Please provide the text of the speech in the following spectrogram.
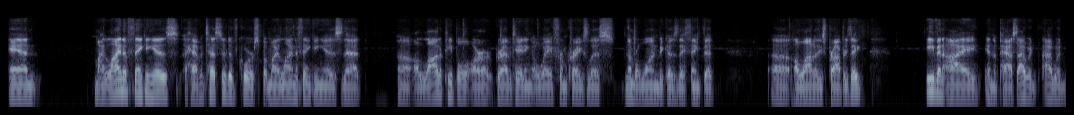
and my line of thinking is I haven't tested, of course, but my line of thinking is that uh, a lot of people are gravitating away from Craigslist. Number one, because they think that uh, a lot of these properties, they even I in the past, I would I would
